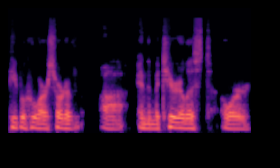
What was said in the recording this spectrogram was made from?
people who are sort of uh, in the materialist or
